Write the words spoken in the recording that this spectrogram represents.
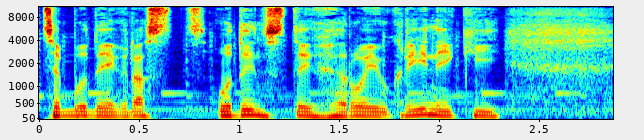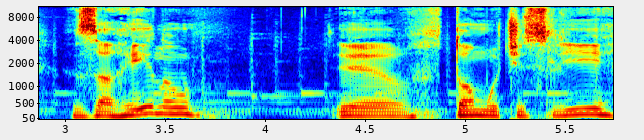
це буде якраз один з тих героїв України, який загинув. Е, В тому числі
